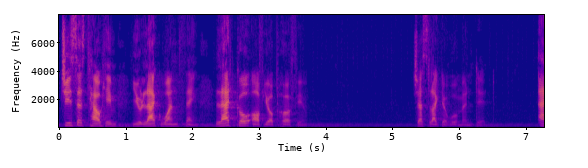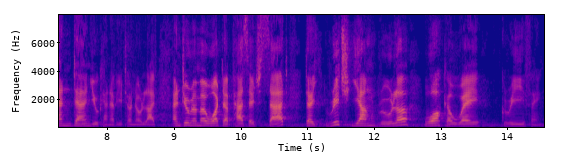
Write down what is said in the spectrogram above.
Jesus tell him, You lack one thing. Let go of your perfume. just like the woman did. And then you can have eternal life. And do you remember what the passage said? The rich young ruler walked away grieving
